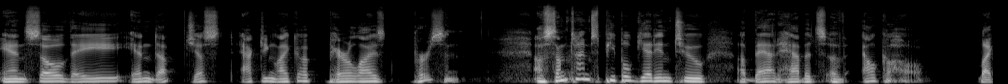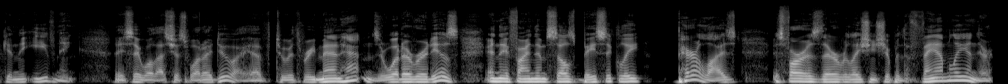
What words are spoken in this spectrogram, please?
And so they end up just acting like a paralyzed person. Uh, sometimes people get into uh, bad habits of alcohol like in the evening. They say, well, that's just what I do. I have two or three Manhattans or whatever it is. And they find themselves basically paralyzed as far as their relationship with the family and their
